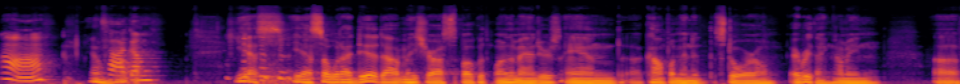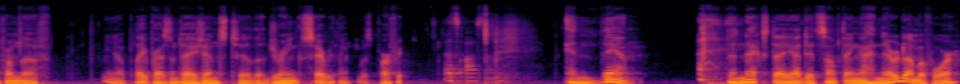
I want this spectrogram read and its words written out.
Aw, tag them. yes, yeah. So what I did, I made sure I spoke with one of the managers and uh, complimented the store on everything. I mean, uh, from the you know plate presentations to the drinks, everything was perfect. That's awesome. And then the next day, I did something I had never done before.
